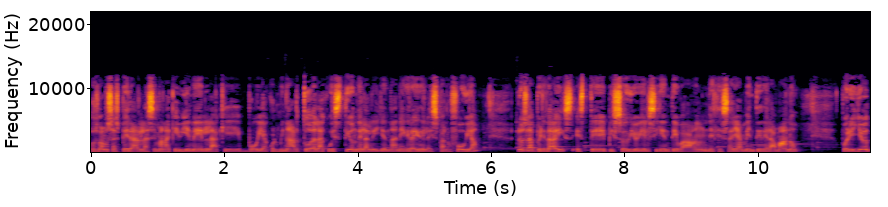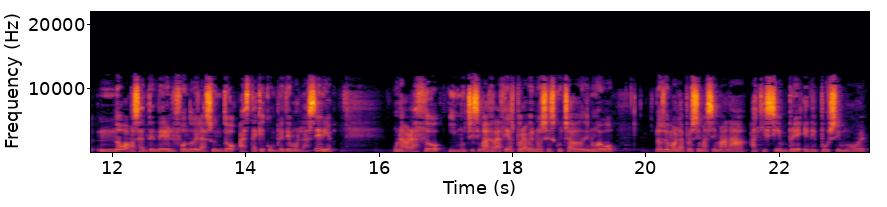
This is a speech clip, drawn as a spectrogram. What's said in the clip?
Os vamos a esperar la semana que viene en la que voy a culminar toda la cuestión de la leyenda negra y de la hispanofobia. No os la perdáis, este episodio y el siguiente van necesariamente de la mano. Por ello, no vamos a entender el fondo del asunto hasta que completemos la serie. Un abrazo y muchísimas gracias por habernos escuchado de nuevo. Nos vemos la próxima semana aquí siempre en Epur mueve.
